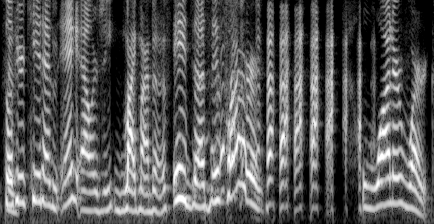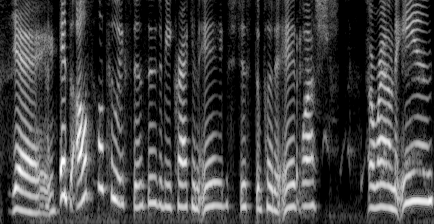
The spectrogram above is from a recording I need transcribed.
So if your kid has an egg allergy, like mine does. it doesn't work. Water works. Yay. It's also too expensive to be cracking eggs just to put an egg wash around the end.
